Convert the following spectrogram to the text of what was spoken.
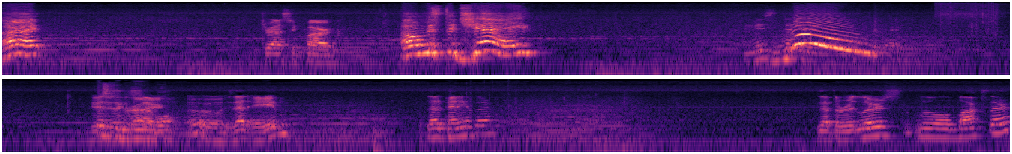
All right. Jurassic Park. Oh, Mr. J. Missed Woo! Dude, This is incredible. sick. Oh, is that Abe? Is that a penny up there? Is that the Riddler's little box there?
